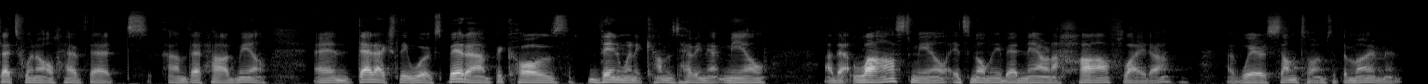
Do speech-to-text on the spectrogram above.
that's when I'll have that um, that hard meal, and that actually works better because then when it comes to having that meal, uh, that last meal, it's normally about an hour and a half later, whereas sometimes at the moment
